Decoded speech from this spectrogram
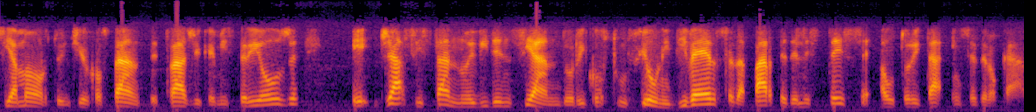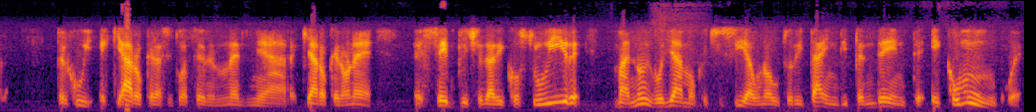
sia morto in circostanze tragiche e misteriose e già si stanno evidenziando ricostruzioni diverse da parte delle stesse autorità in sede locale. Per cui è chiaro che la situazione non è lineare, è chiaro che non è, è semplice da ricostruire, ma noi vogliamo che ci sia un'autorità indipendente e comunque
